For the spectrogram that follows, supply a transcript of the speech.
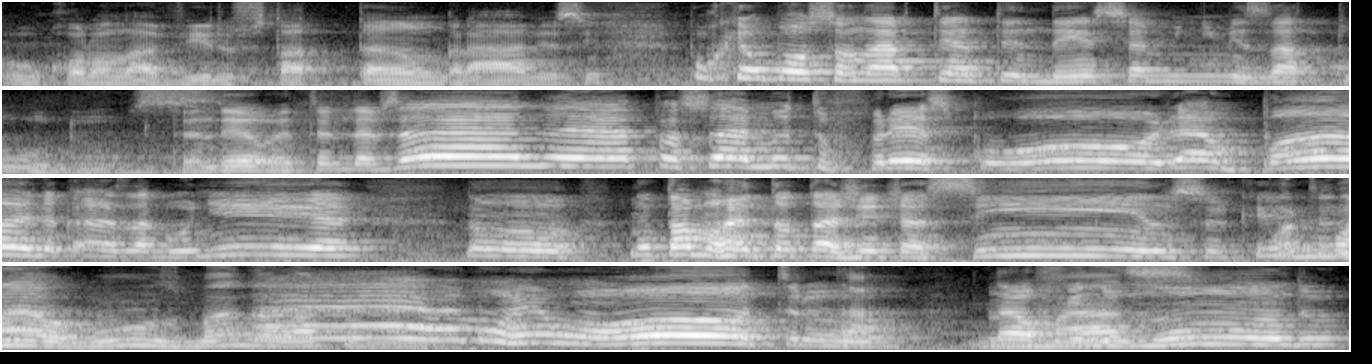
o coronavírus está tão grave assim. Porque o Bolsonaro tem a tendência a minimizar tudo, entendeu? Então ele deve dizer, ah, né, o pessoal é muito fresco hoje, é um pânico, é agonia, não, não tá morrendo tanta gente assim, não sei o quê, Pode entendeu? morrer alguns, manda lá pra É, mim. vai morrer um ou outro, Tá, não é o fim do mundo.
